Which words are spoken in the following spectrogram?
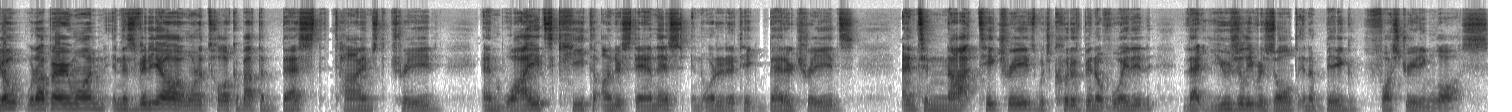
Yo, what up everyone? In this video, I want to talk about the best times to trade and why it's key to understand this in order to take better trades and to not take trades which could have been avoided that usually result in a big frustrating loss.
